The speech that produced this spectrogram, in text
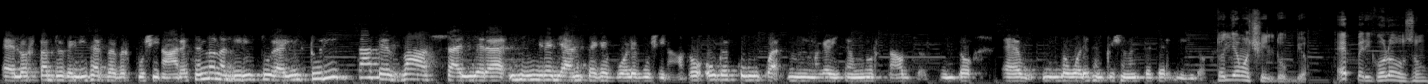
eh, l'ortaggio che gli serve per cucinare, se non addirittura il turista che va a scegliere l'ingrediente che vuole cucinato o che comunque mh, mm, magari se è un ortaggio appunto eh, lo vuole semplicemente servito. Togliamoci il dubbio. È pericoloso?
